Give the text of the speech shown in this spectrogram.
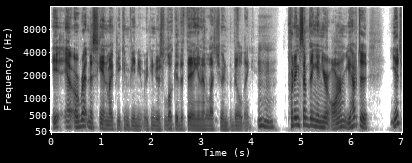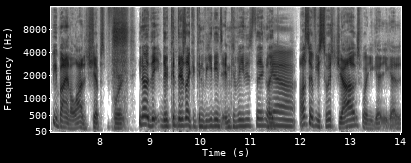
it, a retina scan might be convenient. where you can just look at the thing and then it lets you into the building. hmm Putting something in your arm, you have to. You have to be buying a lot of chips before you know. The, there could, there's like a convenience inconvenience thing. Like yeah. also, if you switch jobs, what you get you got to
